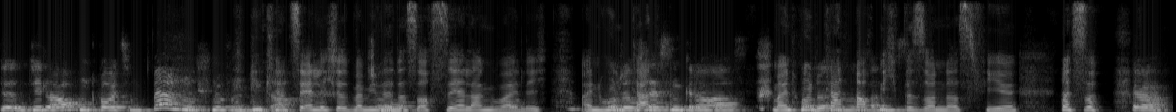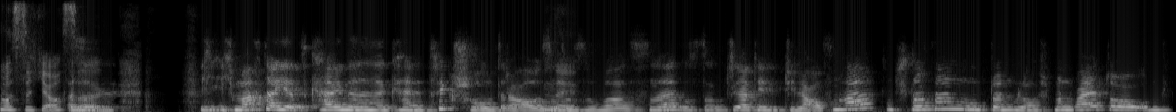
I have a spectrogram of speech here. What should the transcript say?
die laufen kreuz und quer und schnüffeln die Ganz ehrlich, bei mir so. wäre das auch sehr langweilig. Mein Hund Oder kann, Gras. Mein Hund kann auch nicht besonders viel. Also ja. muss ich auch also, sagen. Ich, ich mache da jetzt keine, keine Trickshow draus nee. oder sowas. Ne? Also, ja, die, die laufen halt und schnüffeln und dann läuft man weiter und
